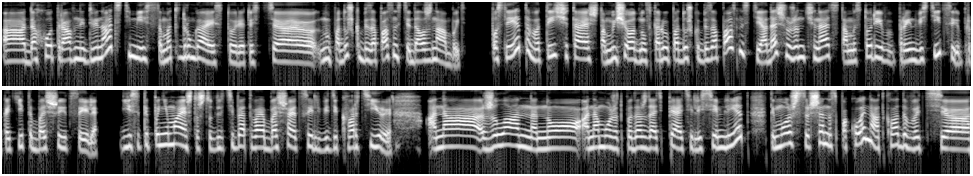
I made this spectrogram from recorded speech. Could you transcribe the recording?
а, доход равный 12 месяцам, это другая история. То есть а, ну, подушка безопасности должна быть. После этого ты считаешь там еще одну вторую подушку безопасности, а дальше уже начинаются там истории про инвестиции, про какие-то большие цели. Если ты понимаешь, что, что для тебя твоя большая цель в виде квартиры, она желанна, но она может подождать 5 или 7 лет, ты можешь совершенно спокойно откладывать э,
